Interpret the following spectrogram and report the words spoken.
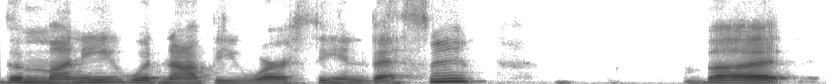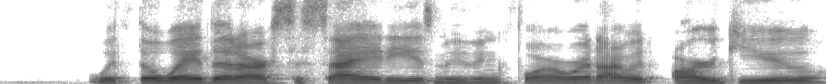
the money would not be worth the investment. But with the way that our society is moving forward, I would argue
